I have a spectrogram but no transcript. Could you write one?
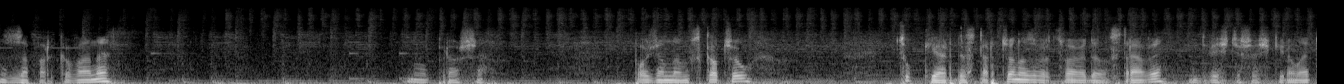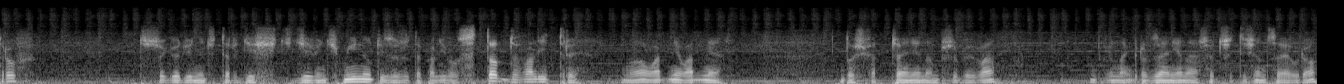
Zaparkowane. No proszę. Poziom nam wskoczył. Cukier dostarczono z Wrocławia do Ostrawy. 206 km. 3 godziny 49 minut i zużyte paliwo 102 litry. No ładnie, ładnie. Doświadczenie nam przybywa. Wynagrodzenie nasze 3000 euro.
